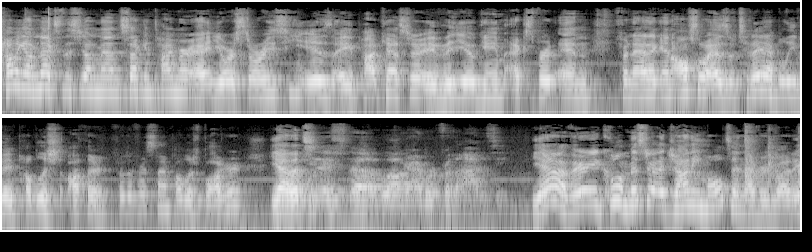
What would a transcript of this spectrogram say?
Coming up next, this young man, second timer at Your Stories. He is a podcaster, a video game expert and fanatic, and also, as of today, I believe, a published author for the first time, published blogger. Yeah, that's Published uh, blogger. I work for the Odyssey. yeah, very cool, Mr. Johnny Moulton, everybody.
